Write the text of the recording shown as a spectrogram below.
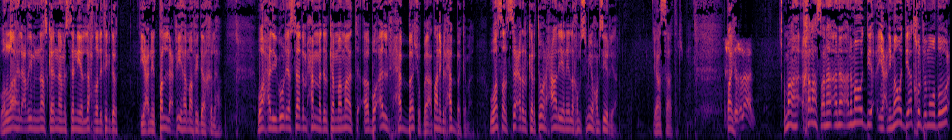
والله العظيم الناس كأنها مستنية اللحظة اللي تقدر يعني تطلع فيها ما في داخلها. واحد يقول يا أستاذ محمد الكمامات أبو ألف حبة. شوف أعطاني بالحبة كمان. وصل سعر الكرتون حاليا إلى 550 ريال. يا ساتر. طيب. استغلال. ما خلاص أنا أنا أنا ما ودي يعني ما ودي أدخل في موضوع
